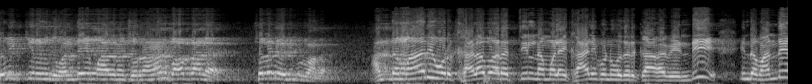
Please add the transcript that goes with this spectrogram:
ஒழிக்கிறதுக்கு வந்தே மாதரம் சொல்றாங்கன்னு பார்ப்பாங்க. சொல்லிட்டு வெளிப்படுவாங்க. அந்த மாதிரி ஒரு கலவரத்தில் நம்மளை காலி பண்ணுவதற்காக வேண்டி இந்த வந்தே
